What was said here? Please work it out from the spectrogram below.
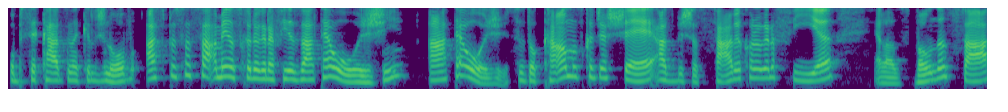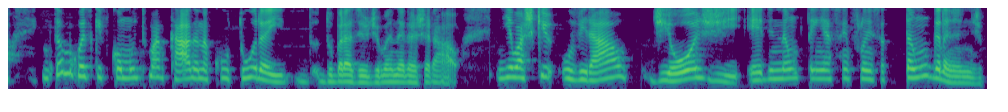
obcecadas naquilo de novo. As pessoas sabem as coreografias até hoje. Até hoje. Se tocar uma música de axé, as bichas sabem a coreografia, elas vão dançar. Então é uma coisa que ficou muito marcada na cultura aí do Brasil de maneira geral. E eu acho que o viral de hoje, ele não tem essa influência tão grande.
